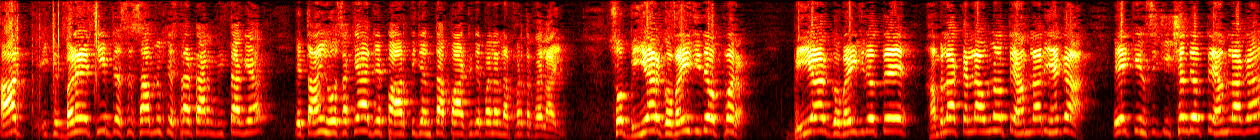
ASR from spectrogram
ਅੱਜ ਇੱਕ ਬਣੇ ਚੀਫ ਜਸਟਿਸ ਸਾਹਿਬ ਨੂੰ ਕਿਸ ਤਰ੍ਹਾਂ ਟਾਰਗੇਟ ਕੀਤਾ ਗਿਆ, ਇਹ ਤਾਂ ਹੀ ਹੋ ਸਕਿਆ ਜੇ ਭਾਰਤੀ ਜਨਤਾ ਪਾਰਟੀ ਦੇ ਪਹਿਲਾਂ ਨਫ਼ਰਤ ਫੈਲਾਈ। ਸੋ ਬੀ ਆਰ ਗਵਈ ਜੀ ਦੇ ਉੱਪਰ, ਬੀ ਆਰ ਗਵਈ ਜੀ ਦੇ ਉੱਤੇ ਹਮਲਾ ਕੱਲਾ ਉਹਨਾਂ ਉੱਤੇ ਹਮਲਾ ਨਹੀਂ ਹੈਗਾ, ਇੱਕ ਇੰਸਟੀਟਿਊਸ਼ਨ ਦੇ ਉੱਤੇ ਹਮਲਾ ਗਾ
